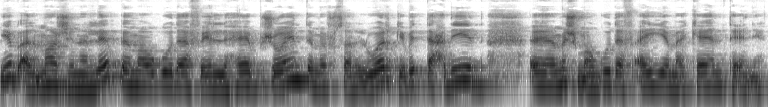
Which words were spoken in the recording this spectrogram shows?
يبقى ال marginal lip موجودة في ال hip joint مفصل الورك بالتحديد مش موجودة في أي مكان تاني.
